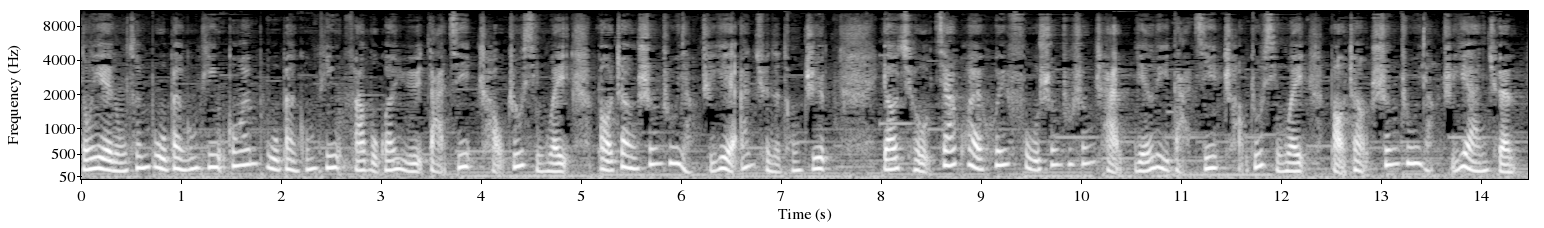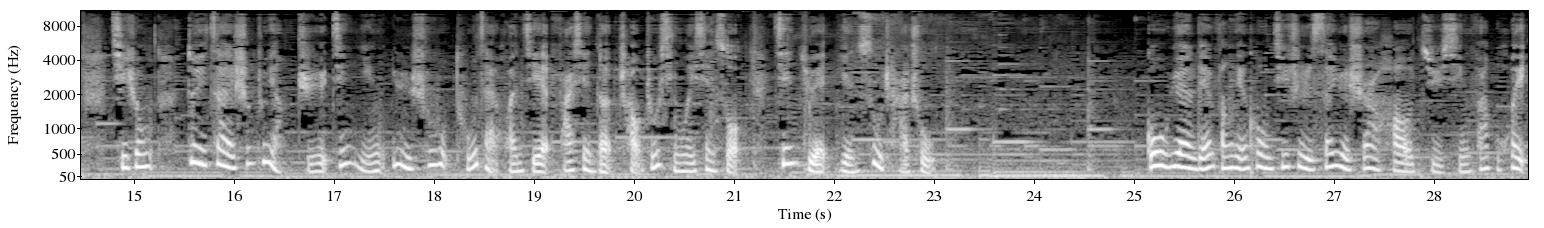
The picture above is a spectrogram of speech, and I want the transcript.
农业农村部办公厅、公安部办公厅发布关于打击炒猪行为、保障生猪养殖业安全的通知，要求加快恢复生猪生产，严厉打击炒猪行为，保障生猪养殖业安全。其中，对在生猪养殖、经营、运输、屠宰环节发现的炒猪行为线索，坚决严肃查处。国务院联防联控机制三月十二号举行发布会，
